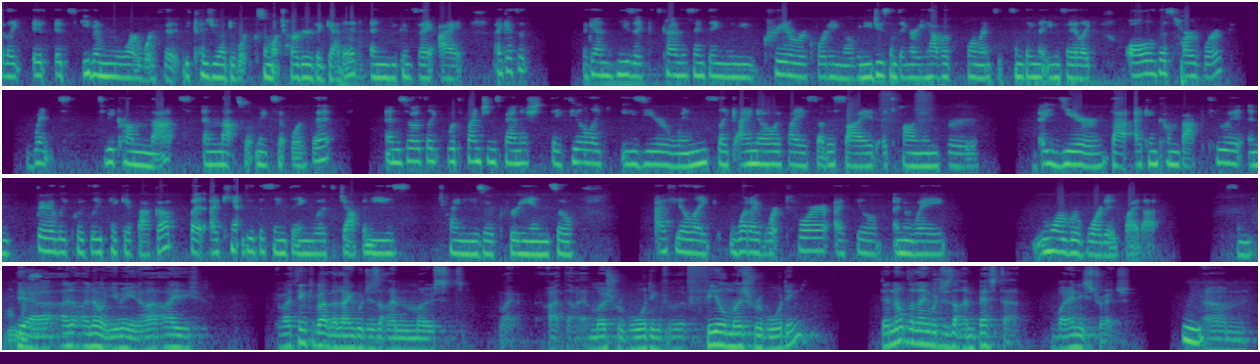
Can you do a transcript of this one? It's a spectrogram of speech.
like it, it's even more worth it because you had to work so much harder to get it. Mhm. and you can say i i guess it again music it's kind of the same thing. When you create a recording or when you do something or you have a performance it's something that you can say like all of this hard work went to become that and that's what makes it worth it. And so it's like with french and spanish they feel like easier wins. Like i know if i set aside italian for a year that i can come back to it and fairly quickly pick it back up but i can't do the same thing with japanese chinese or korean so i feel like what i've worked for i feel in a way more rewarded by that sometimes Yeah, I, know- I know what you mean. I, I if I think about the languages that I'm most like I, that are most rewarding, that feel most rewarding, they're not the languages that I'm best at by any stretch. Hmm. Um,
